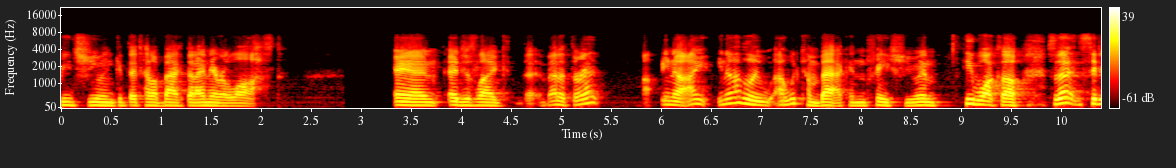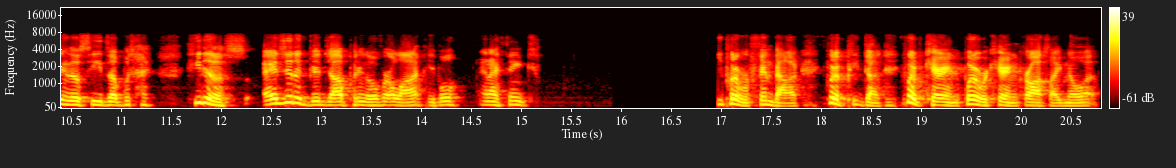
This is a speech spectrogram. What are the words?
beat you and get that title back that I never lost. And Edge is like, that a threat? You know, I, you know, I, really, I would come back and face you. And he walks off. So that's setting those seeds up, which I, he does. Edge did a good job putting over a lot of people, and I think he put over Finn Balor, he put up Pete Dunne, he put up Karrion, put over Karrion Kross like no like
